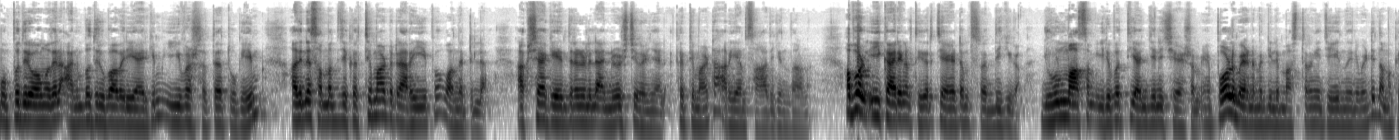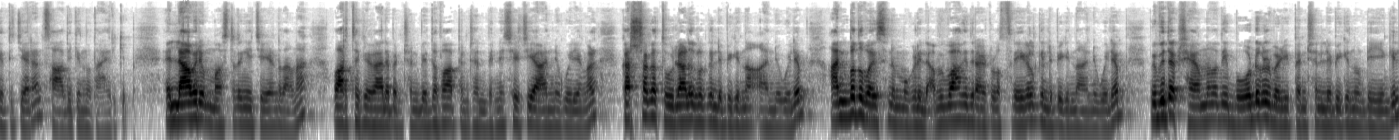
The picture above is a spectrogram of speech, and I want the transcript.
മുപ്പത് രൂപ മുതൽ അൻപത് രൂപ വരെയായിരിക്കും ഈ വർഷത്തെ തുകയും. അതിനെ സംബന്ധിച്ച് കൃത്യമായിട്ടൊരു അറിയിപ്പ് വന്നിട്ടില്ല. അക്ഷയ കേന്ദ്രങ്ങളിൽ അന്വേഷിച്ചു കഴിഞ്ഞാൽ കൃത്യമായിട്ട് അറിയാൻ സാധിക്കുന്നതാണ്. അപ്പോൾ ഈ കാര്യങ്ങൾ തീർച്ചയായിട്ടും ശ്രദ്ധിക്കുക. ജൂൺ മാസം ഇരുപത്തി അഞ്ചിന് ശേഷം എപ്പോൾ വേണമെങ്കിലും മസ്റ്ററിങ് ചെയ്യുന്നതിന് വേണ്ടി നമുക്ക് എത്തിച്ചേരാൻ സാധിക്കുന്നതായിരിക്കും. എല്ലാവരും മസ്റ്ററിങ് ചെയ്യേണ്ടതാണ്. വാർദ്ധക്യകാല പെൻഷൻ വിധവാ പെൻഷൻ ഭിന്നശേഷി ആനുകൂല്യങ്ങൾ കർഷക തൊഴിലാളികൾക്ക് ലഭിക്കുന്ന ആനുകൂല്യം അൻപത് വയസ്സിന് മുകളിൽ അവിവാഹിതരായിട്ടുള്ള സ്ത്രീകൾക്ക് ലഭിക്കുന്ന ആനുകൂല്യം വിവിധ ക്ഷേമനിധി ബോർഡുകൾ വഴി പെൻഷൻ ലഭിക്കുന്നുണ്ട് എങ്കിൽ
